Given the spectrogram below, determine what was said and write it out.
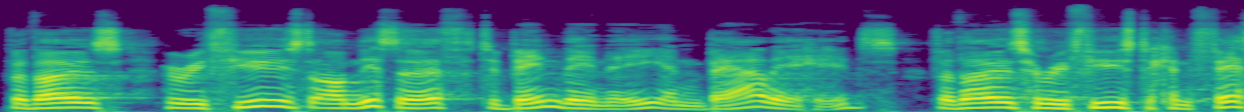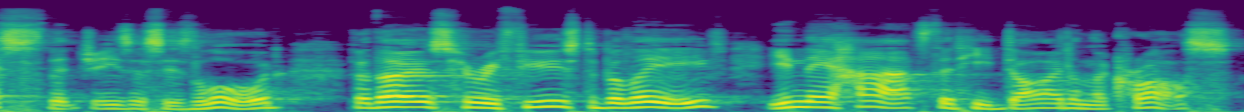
For those who refused on this earth to bend their knee and bow their heads, for those who refuse to confess that Jesus is Lord, for those who refuse to believe in their hearts that he died on the cross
